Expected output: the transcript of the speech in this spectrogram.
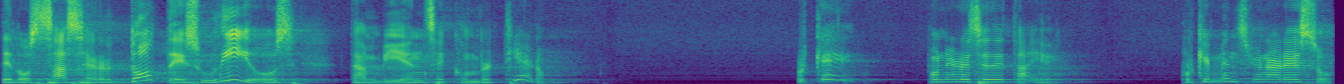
de los sacerdotes judíos también se convirtieron. ¿Por qué poner ese detalle? ¿Por qué mencionar eso?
